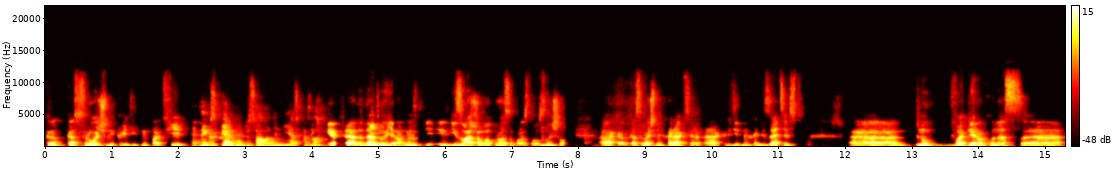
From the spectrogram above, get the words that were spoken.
краткосрочный кредитный портфель. Это эксперт написал, это не я сказал. Эксперт, да, да, да. Ну, я из вашего вопроса просто услышал а, краткосрочный характер а, кредитных обязательств. Э, ну, во-первых, у нас э,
